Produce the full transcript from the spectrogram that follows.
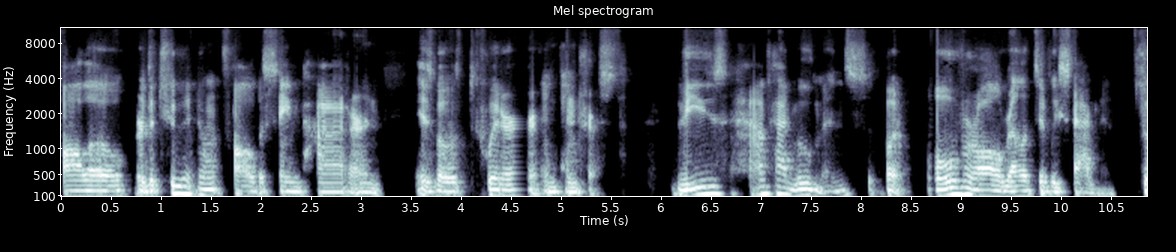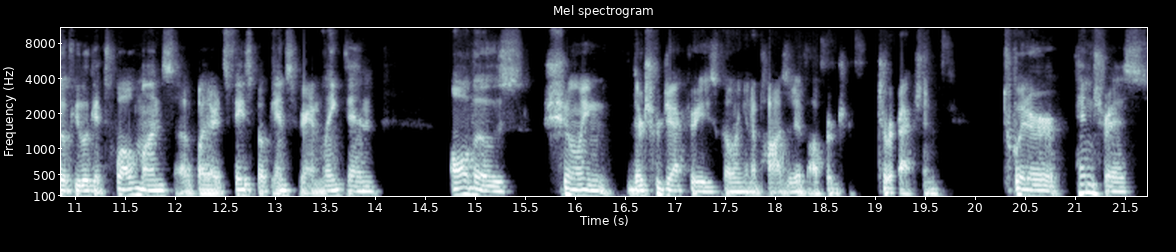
follow, or the two that don't follow the same pattern, is both Twitter and Pinterest. These have had movements, but overall relatively stagnant. So if you look at 12 months of whether it's Facebook, Instagram, LinkedIn, all those showing their trajectories going in a positive upward direction. Twitter, Pinterest,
